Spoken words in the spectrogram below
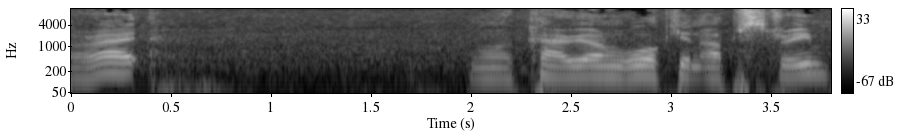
All right. I'm going to carry on walking upstream.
